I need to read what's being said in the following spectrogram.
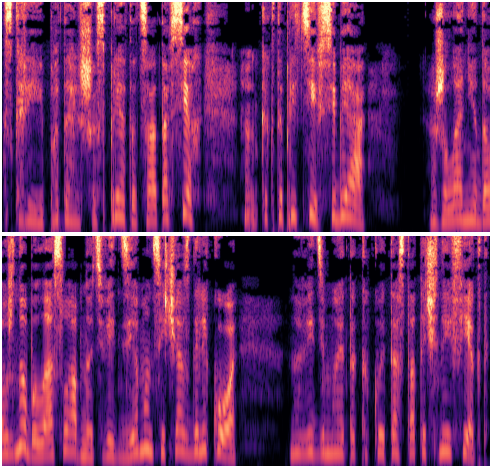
Скорее подальше, спрятаться ото всех, как-то прийти в себя. Желание должно было ослабнуть, ведь демон сейчас далеко. Но, видимо, это какой-то остаточный эффект.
